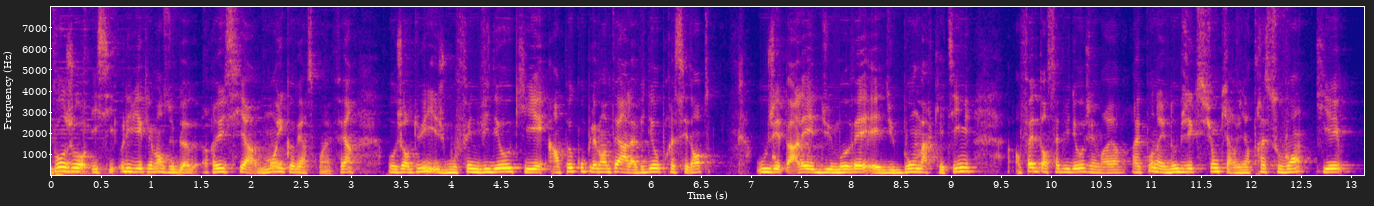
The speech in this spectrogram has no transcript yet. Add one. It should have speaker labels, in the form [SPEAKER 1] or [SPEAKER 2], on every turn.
[SPEAKER 1] Bonjour, ici Olivier Clémence du blog réussir mon e-commerce.fr. Aujourd'hui, je vous fais une vidéo qui est un peu complémentaire à la vidéo précédente où j'ai parlé du mauvais et du bon marketing. En fait, dans cette vidéo, j'aimerais répondre à une objection qui revient très souvent qui est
